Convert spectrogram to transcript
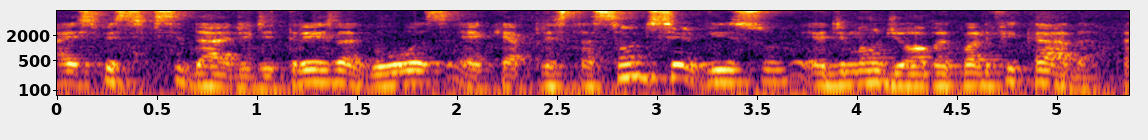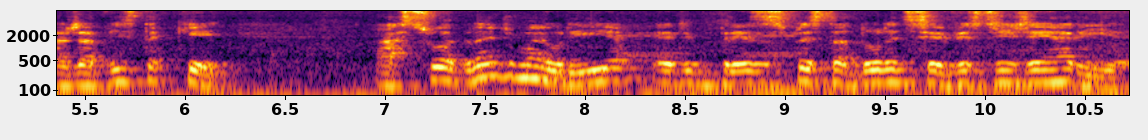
A especificidade de Três Lagoas é que a prestação de serviço é de mão de obra qualificada, haja vista que a sua grande maioria é de empresas prestadoras de serviços de engenharia.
